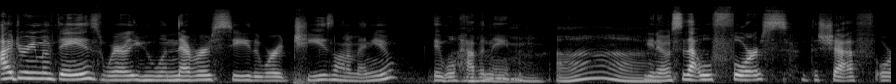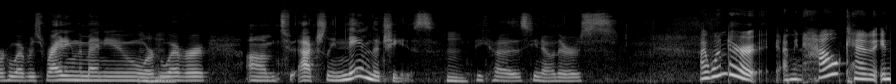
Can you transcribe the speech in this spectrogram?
I dream of days where you will never see the word cheese on a menu. It will have a name. Ah, You know, so that will force the chef or whoever's writing the menu or whoever um, to actually name the cheese because you know there's I wonder. I mean, how can in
